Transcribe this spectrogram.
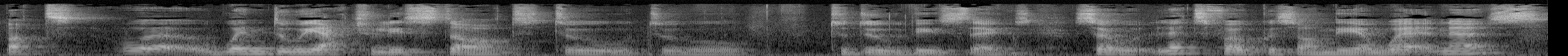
but uh, when do we actually start to, to, to do these things? So let's focus on the awareness,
